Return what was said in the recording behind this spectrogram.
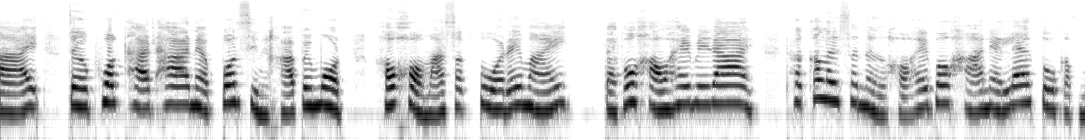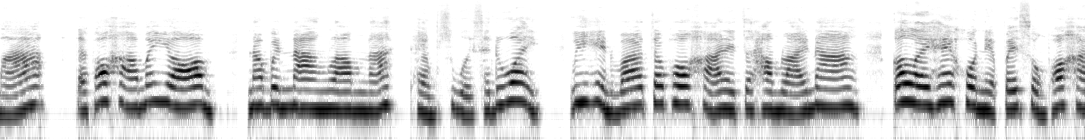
ร้าย เจอพวกทาท่าเนี่ยป้นสินค้าไปหมด เขาขอมาสักตัวได้ไหม แต่พวกเขาให้ไม่ได้ เธอก็เลยเสนอขอให้พ่อค้าเนี่ยแลกตัวกับม้าแต่พ่อค้าไม่ยอม นางเป็นนางรำนะ แถมสวยซะด้วย วิเห็นว่าเจ้าพ่อค้าเนี่ยจะทำร้ายนาง ก็เลยให้คนเนี่ยไปส่งพ่อค้า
